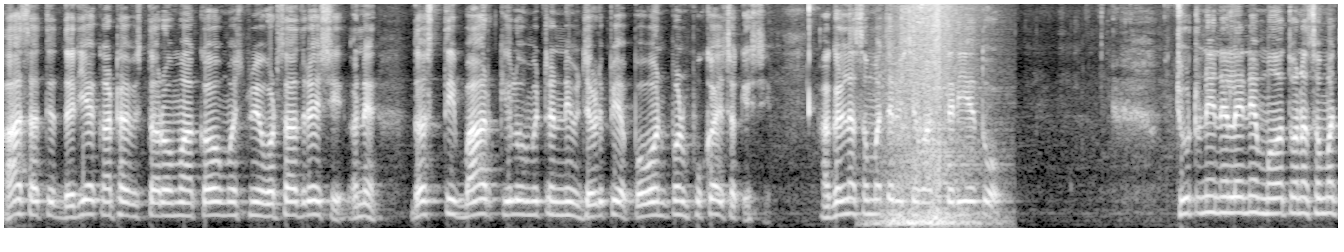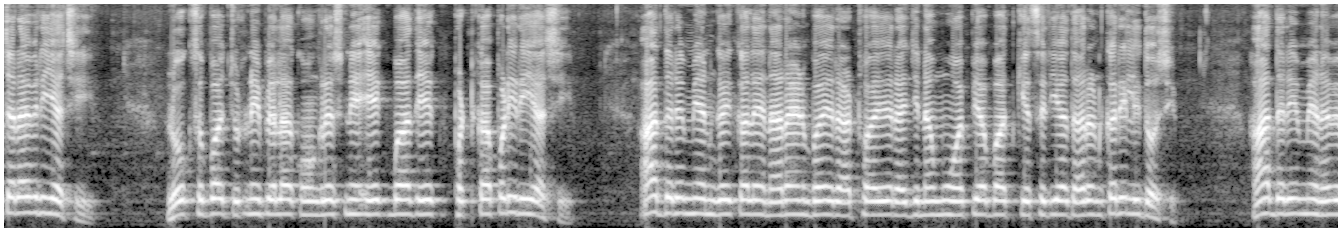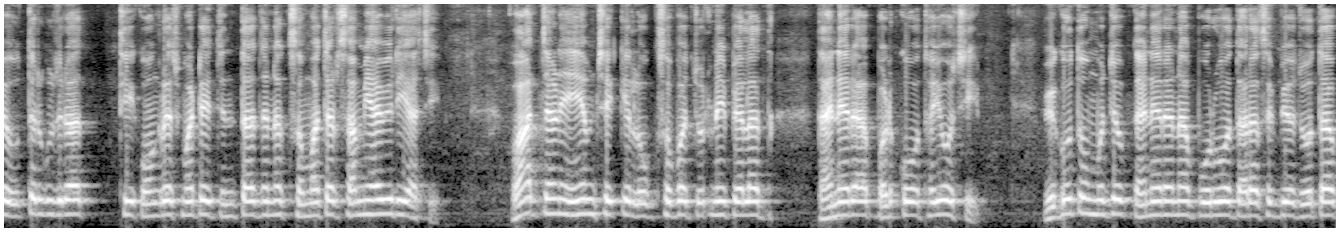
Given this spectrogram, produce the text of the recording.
આ સાથે દરિયાકાંઠા વિસ્તારોમાં કમોસમી વરસાદ રહેશે અને દસથી બાર કિલોમીટરની ઝડપે પવન પણ ફૂંકાઈ શકે છે. આગળના સમાચાર વિશે વાત કરીએ તો ચૂંટણીને લઈને મહત્ત્વના સમાચાર આવી રહ્યા છે. લોકસભા ચૂંટણી પહેલાં કોંગ્રેસને એક બાદ એક ફટકા પડી રહ્યા છે. આ દરમિયાન ગઈકાલે નારાયણભાઈ રાઠવાએ રાજીનામું આપ્યા બાદ કેસરિયા ધારણ કરી લીધો છે. આ દરમિયાન હવે ઉત્તર ગુજરાતથી કોંગ્રેસ માટે ચિંતાજનક સમાચાર સામે આવી રહ્યા છે. વાત જાણે એમ છે કે લોકસભા ચૂંટણી પહેલાં ધાનેરા ભડકો થયો છે. વિગતો મુજબ ધાનેરાના પૂર્વ ધારાસભ્ય જોતા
